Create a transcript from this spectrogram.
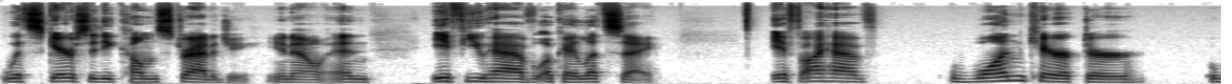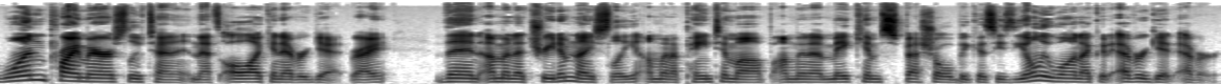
with scarcity comes strategy, you know, and if you have, okay, let's say, if I have one character, one Primaris Lieutenant, and that's all I can ever get, right? then I'm going to treat him nicely. I'm going to paint him up. I'm going to make him special because he's the only one I could ever get ever.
